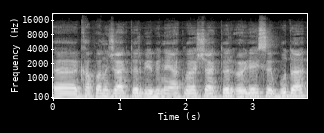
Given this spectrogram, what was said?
e, kapanacaktır, birbirine yaklaşacaktır. Öyleyse bu da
